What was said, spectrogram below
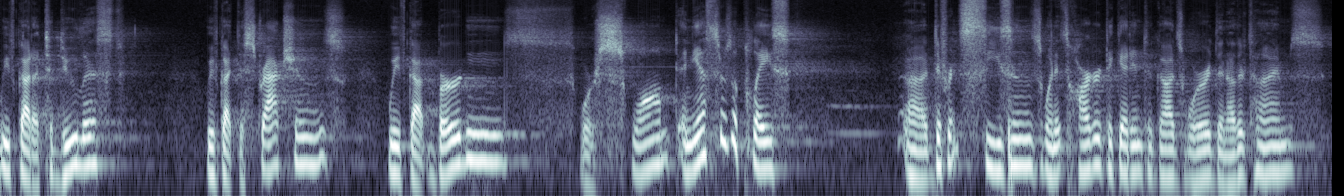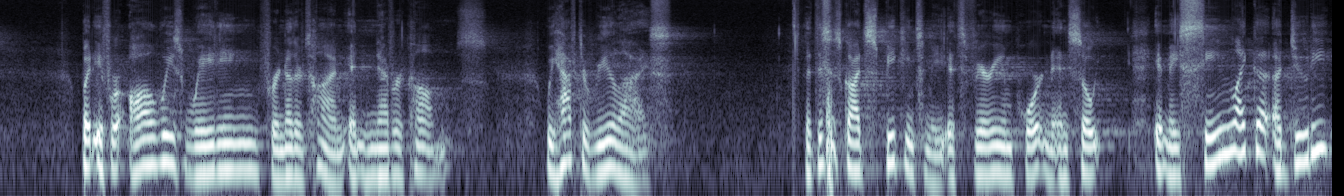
We've got a to do list, we've got distractions, we've got burdens, we're swamped. And yes, there's a place, uh, different seasons when it's harder to get into God's Word than other times. But if we're always waiting for another time, it never comes. We have to realize that this is God speaking to me. It's very important. And so it may seem like a, a duty,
